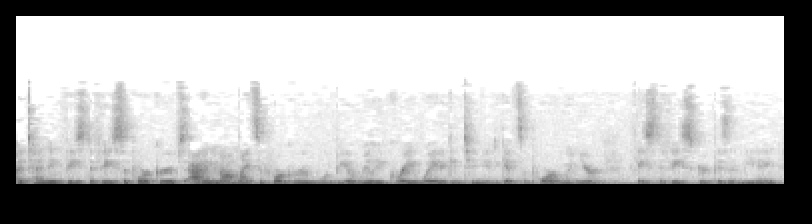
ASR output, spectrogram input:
attending face to face support groups. Adding an online support group would be a really great way to continue to get support when your face to face group isn't meeting.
